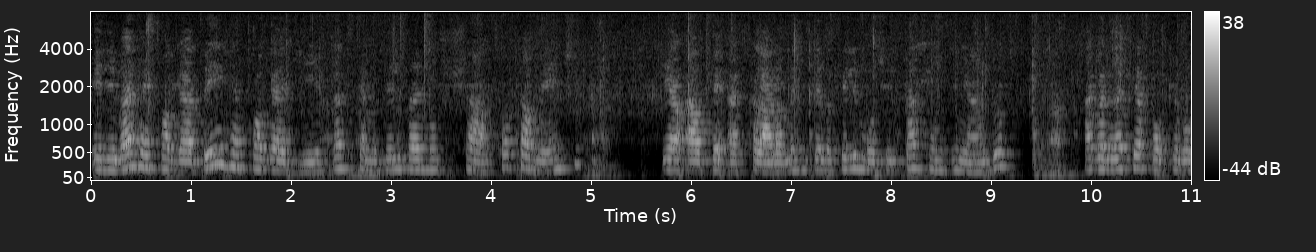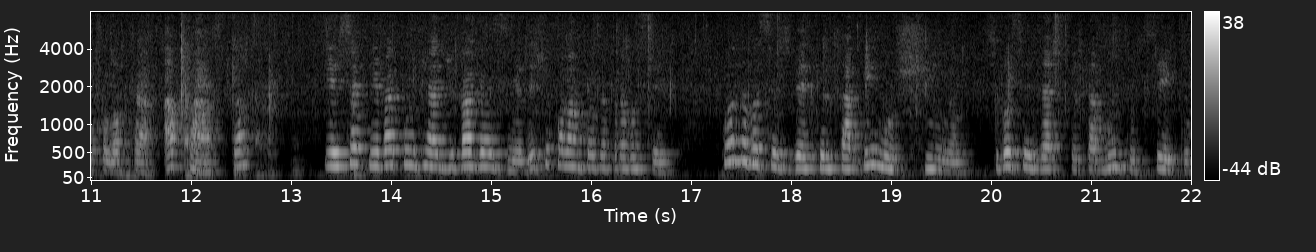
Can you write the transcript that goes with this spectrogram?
Ele vai refogar bem refogadinho, praticamente ele vai murchar totalmente. E, a, a, a, claro, ao mesmo tempo que ele murcha, ele tá cozinhando. Agora, daqui a pouco eu vou colocar a pasta. E esse aqui vai cozinhar devagarzinho. Deixa eu falar uma coisa pra vocês. Quando vocês verem que ele tá bem murchinho, se vocês acham que ele tá muito seco,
